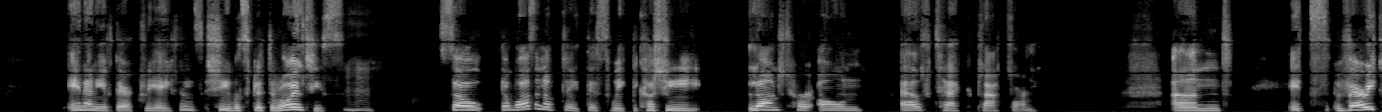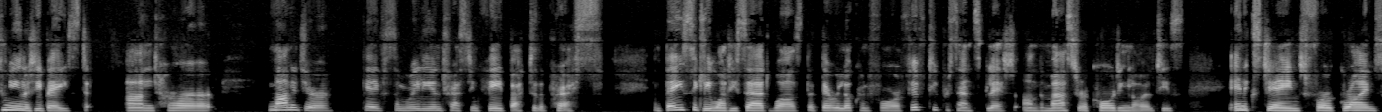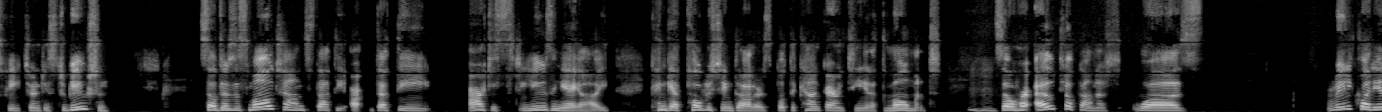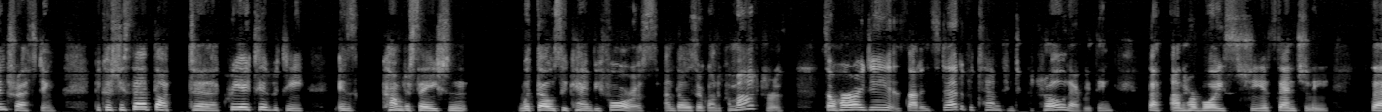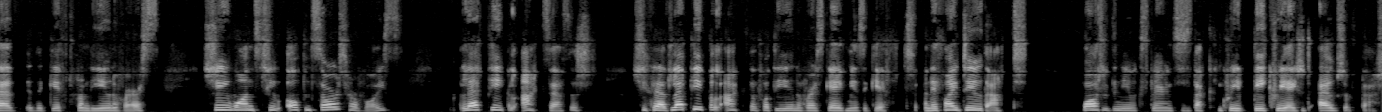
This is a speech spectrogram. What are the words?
in any of their creations, she will split the royalties. Mm-hmm. So there was an update this week because she launched her own Elf Tech platform. And it's very community based, and her manager gave some really interesting feedback to the press. Basically, what he said was that they were looking for a 50% split on the master recording loyalties in exchange for Grimes feature and distribution. So there's a small chance that the that the artist using AI can get publishing dollars, but they can't guarantee it at the moment. Mm-hmm. So her outlook on it was really quite interesting because she said that uh, creativity is conversation with those who came before us and those who are going to come after us. So her idea is that instead of attempting to control everything, that and her voice, she essentially says is a gift from the universe. She wants to open source her voice let people access it. She says, let people access what the universe gave me as a gift. And if I do that, what are the new experiences that can cre- be created out of that?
